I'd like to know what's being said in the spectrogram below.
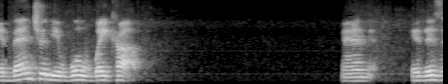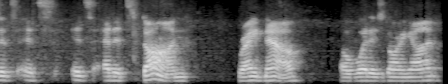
eventually will wake up. And it is it's it's it's at its dawn right now of what is going on.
